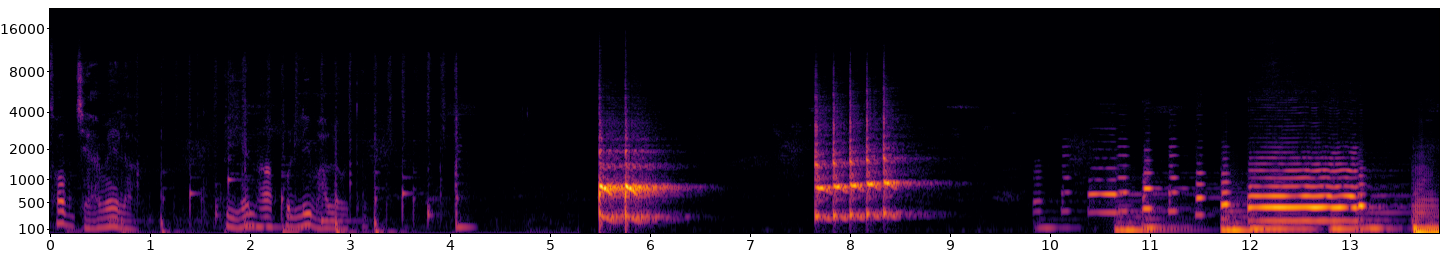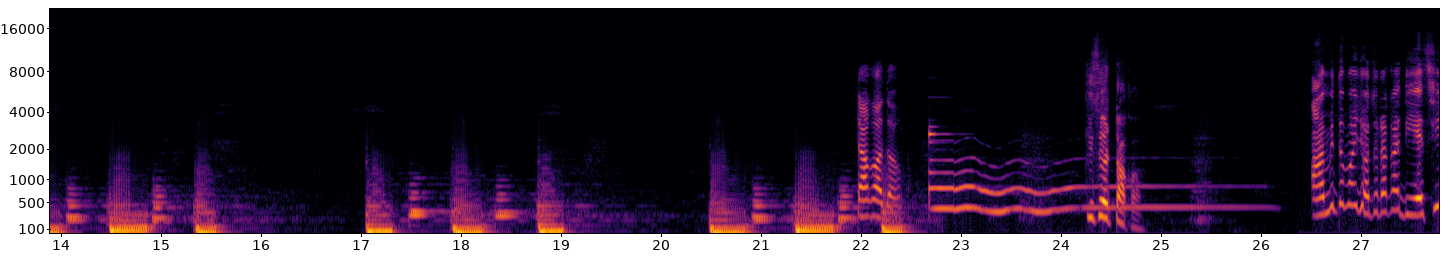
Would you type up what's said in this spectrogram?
সব ঝামেলা। বিয়ে না করলেই ভালো হতো। টাকা দাও। কিসের টাকা? আমি তোমায় যত টাকা দিয়েছি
